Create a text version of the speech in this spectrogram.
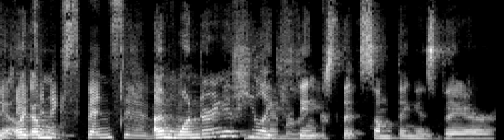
Yeah, Like, like it's I'm, an expensive. I'm uh, wondering if he like thinks that something is there.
